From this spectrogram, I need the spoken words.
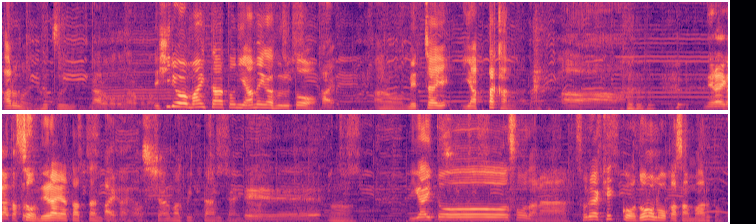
あるのよね普通に。なるほどなるほど。で肥料をまいた後に雨が降るとはい。あのめっちゃやった感がある。ああ狙いが当たった。そう狙い当たったみたいな、はいはいはい。よっしゃうまくいったみたいな、へうん、意外とそうだな。それは結構どの農家さんもあると思う。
